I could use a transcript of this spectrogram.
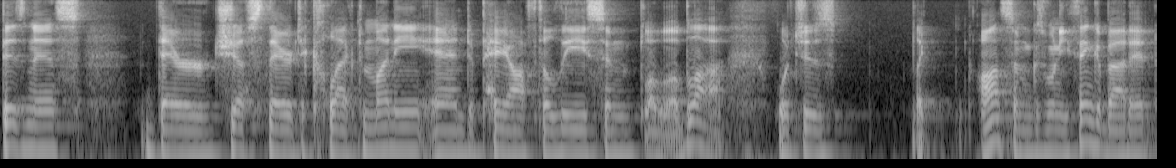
business. They're just there to collect money and to pay off the lease and blah, blah, blah, which is awesome because when you think about it,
